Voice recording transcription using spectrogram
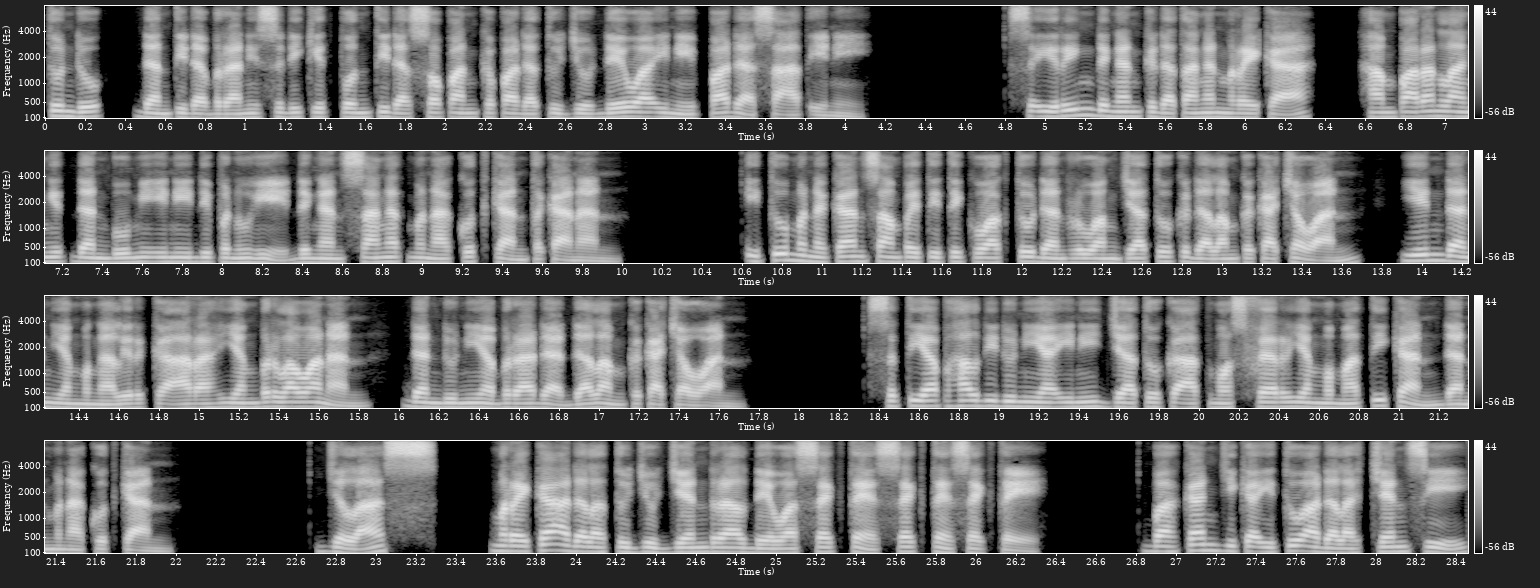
tunduk, dan tidak berani sedikit pun tidak sopan kepada tujuh dewa ini pada saat ini. Seiring dengan kedatangan mereka, hamparan langit dan bumi ini dipenuhi dengan sangat menakutkan tekanan. Itu menekan sampai titik waktu dan ruang jatuh ke dalam kekacauan, yin dan yang mengalir ke arah yang berlawanan, dan dunia berada dalam kekacauan. Setiap hal di dunia ini jatuh ke atmosfer yang mematikan dan menakutkan. Jelas, mereka adalah tujuh jenderal dewa sekte-sekte-sekte. Bahkan jika itu adalah Chen Xi,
